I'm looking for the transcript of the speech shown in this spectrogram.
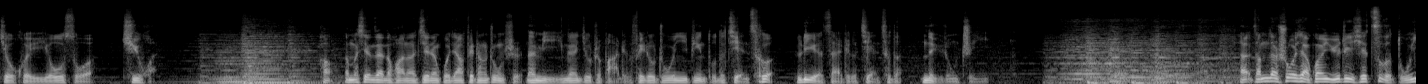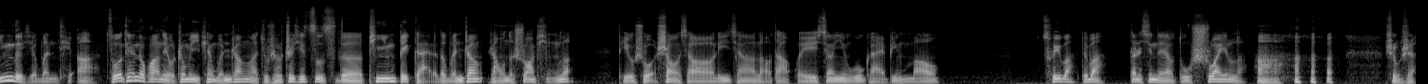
就会有所趋缓。好，那么现在的话呢，既然国家非常重视，那么应该就是把这个非洲猪瘟疫病毒的检测列在这个检测的内容之一。来，咱们再说一下关于这些字的读音的一些问题啊。昨天的话呢，有这么一篇文章啊，就是说这些字词的拼音被改了的文章，然后呢刷屏了。比如说少小离家老大回，乡音无改鬓毛催吧，对吧？但是现在要读衰了啊，是不是？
